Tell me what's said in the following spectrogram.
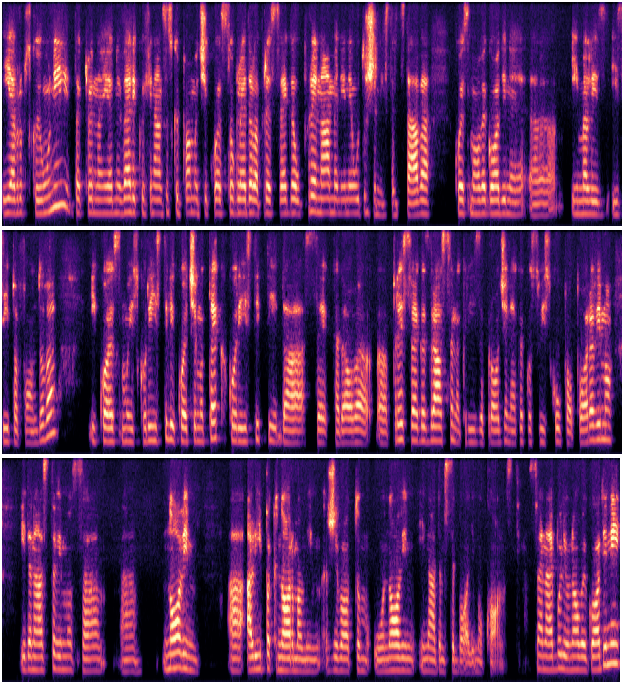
i Evropskoj uniji, dakle na jednoj velikoj finansijskoj pomoći koja se ogledala pre svega u prenameni neutrošenih sredstava koje smo ove godine imali iz, iz IPA fondova i koje smo iskoristili, koje ćemo tek koristiti da se kada ova pre svega zdravstvena kriza prođe nekako svi skupa oporavimo i da nastavimo sa novim, ali ipak normalnim životom u novim i nadam se boljim okolnostima. Sve najbolje u novoj godini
